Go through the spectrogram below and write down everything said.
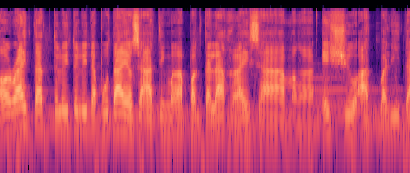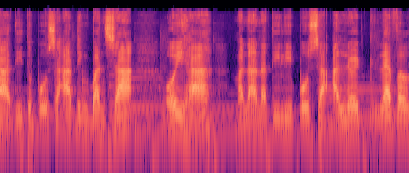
Alright, at tuloy-tuloy na po tayo sa ating mga pagtalakay sa mga issue at balita dito po sa ating bansa. Oy ha, mananatili po sa Alert Level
